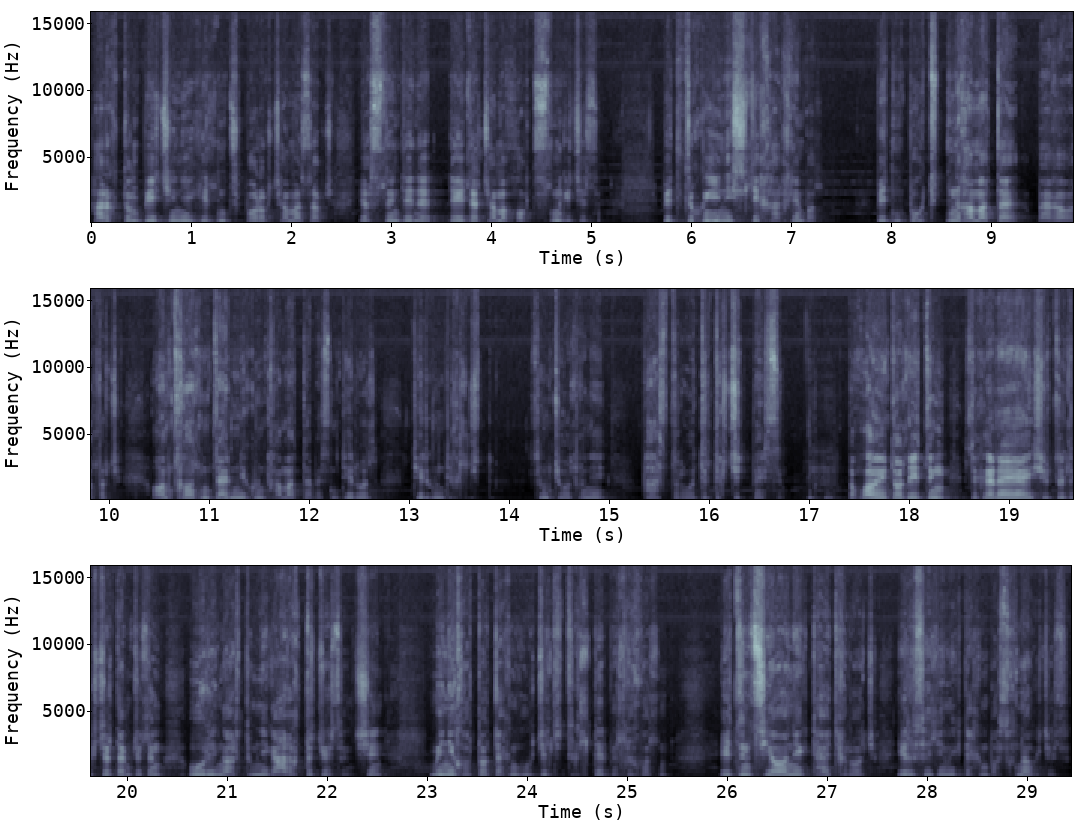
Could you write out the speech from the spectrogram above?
харахтун би чиний хилэнц бурууг чамаас авч ёслын дээлээр чамаа хувцсан гэж хэлсэн. Бид зөвхөн энэ ишлийг харах юм бол бидэнд бүгдд нь хамаатай байгаа боловч онцгойл нь зарим нэг хүнд хамаатай байсан. Тэр бол тэрүүн тахилчд. Сүм чуулганы пастор удирдагчд байсан. Тухайн үед бол эзэн Захарая иш үзүүлэгчээр дамжуулан өөрийн ард түмнийг аргадаж байсан. Жишээ нь миний хотоо дахин хөгжил цэцгэлээр бэлгэх болно. Эзэн Сионыг тайтгаруулж Иерусалимыг дахин босгоно гэж байсан.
